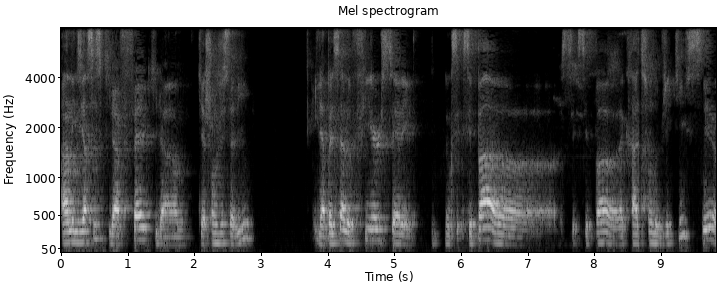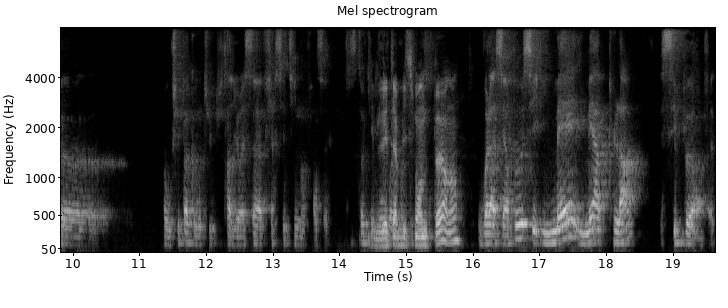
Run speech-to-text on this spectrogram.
un exercice qu'il a fait, qu'il a, qui a changé sa vie, il appelle ça le fear setting. Donc, c'est pas, euh, c'est pas la création d'objectifs, c'est. Euh, je sais pas comment tu, traduirais ça, fear setting en français. L'établissement de peur, non? Voilà, c'est un peu. Il met, il met à plat ses peurs, en fait.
